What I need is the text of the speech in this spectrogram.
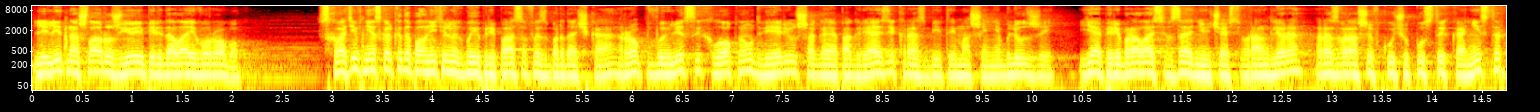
Лилит нашла ружье и передала его Робу. Схватив несколько дополнительных боеприпасов из бардачка, Роб вылез и хлопнул дверью, шагая по грязи к разбитой машине Блюджи. Я перебралась в заднюю часть Вранглера, разворошив кучу пустых канистр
